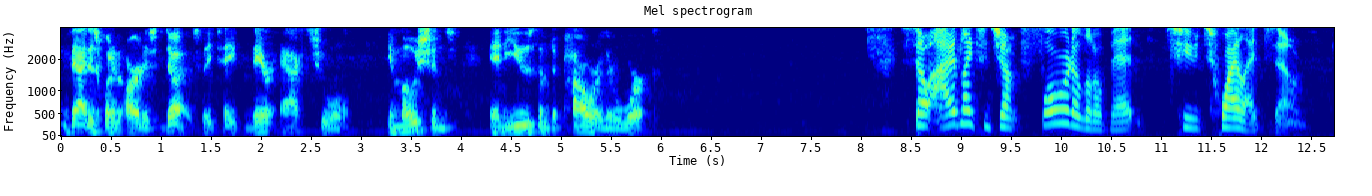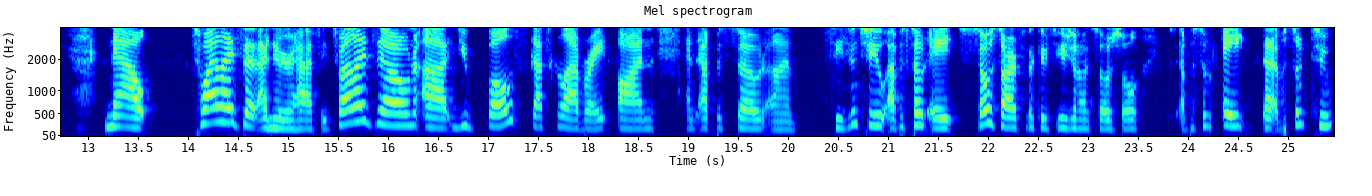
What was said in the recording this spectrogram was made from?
that is what an artist does they take their actual emotions and use them to power their work. So I'd like to jump forward a little bit to Twilight Zone. Now, Twilight Zone, I know you're happy. Twilight Zone, uh, you both got to collaborate on an episode, uh, season two, episode eight. So sorry for the confusion on social. It was episode eight, not episode two,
